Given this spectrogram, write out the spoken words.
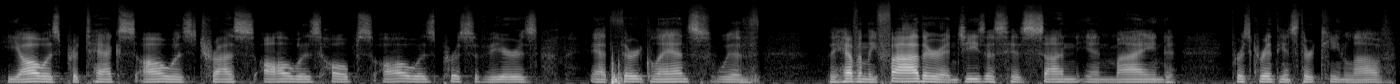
He always protects, always trusts, always hopes, always perseveres. At third glance, with the Heavenly Father and Jesus, His Son, in mind, 1 Corinthians 13 love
